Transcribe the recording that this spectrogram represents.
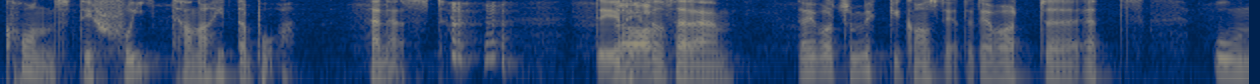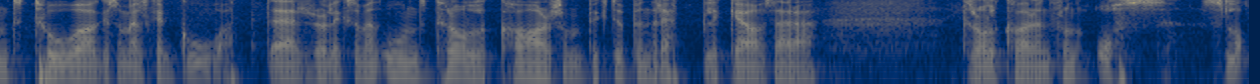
konstig skit han har hittat på härnäst. Det är Ja. liksom så här, äh, det har ju varit så mycket konstigheter. Det har varit eh, ett ont tåg som älskar gåtor och liksom en ond trollkarl som byggt upp en replika av så här äh, trollkarlen från oss slott.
